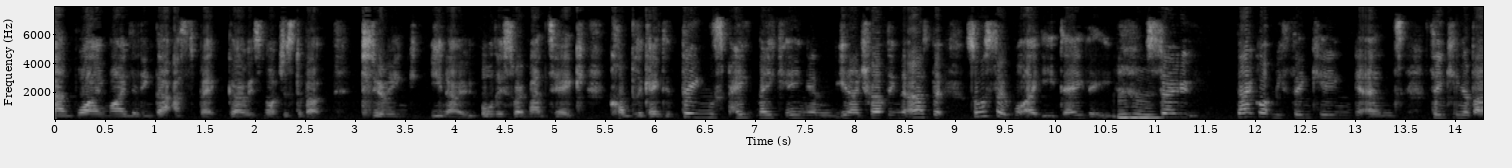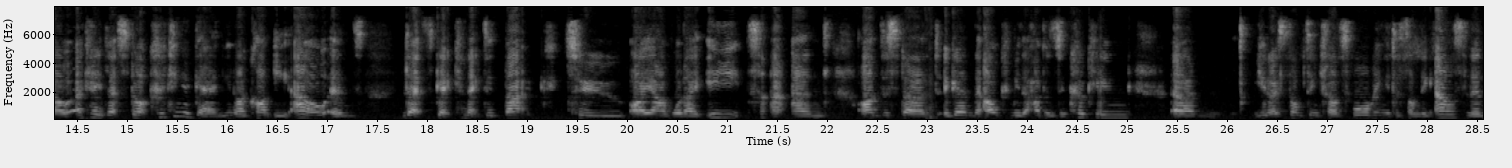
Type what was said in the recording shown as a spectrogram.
And why am I letting that aspect go? It's not just about doing, you know, all this romantic, complicated things, paint making, and you know, traveling the earth, but it's also what I eat daily. Mhm. So that got me thinking and thinking about okay, let's start cooking again. You know, I can't eat out, and let's get connected back to I am what I eat and understand again the alchemy that happens in cooking. Um, you know, something transforming into something else, and then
